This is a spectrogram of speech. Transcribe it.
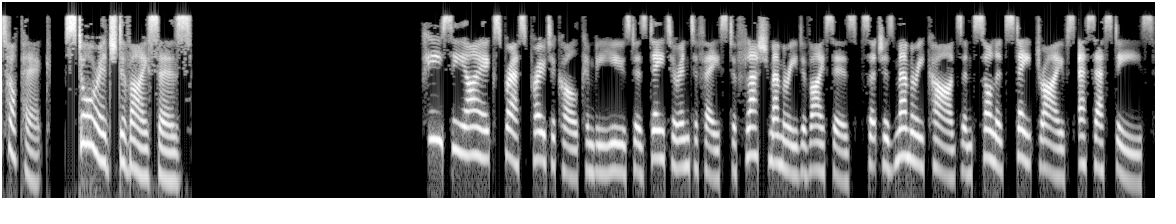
Topic: Storage devices. PCI Express protocol can be used as data interface to flash memory devices, such as memory cards and solid-state drives SSDs.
